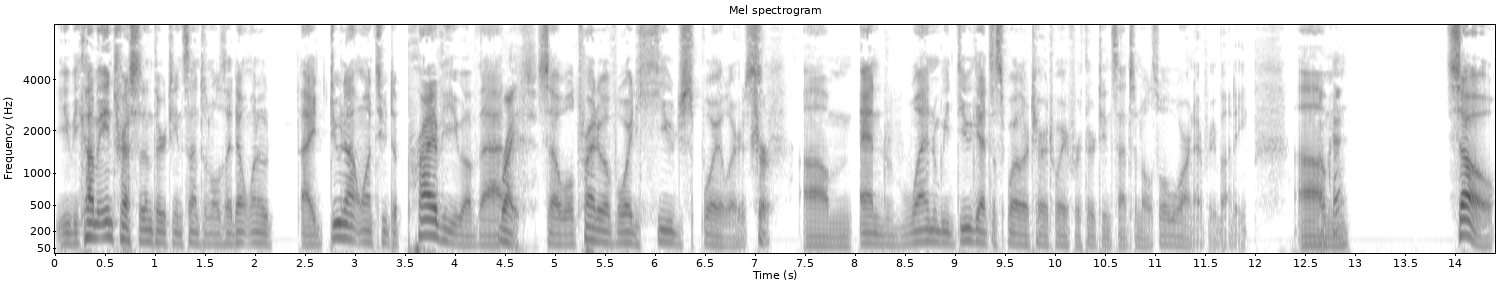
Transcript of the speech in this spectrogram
you become interested in 13 sentinels i don't want to i do not want to deprive you of that Right. So we'll try to avoid huge spoilers. Sure. Um, and when we do get to spoiler territory for 13 Sentinels, we'll warn everybody. Um, Okay. So,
